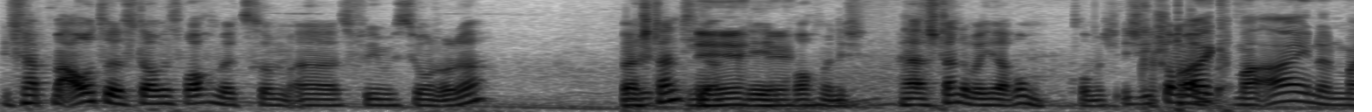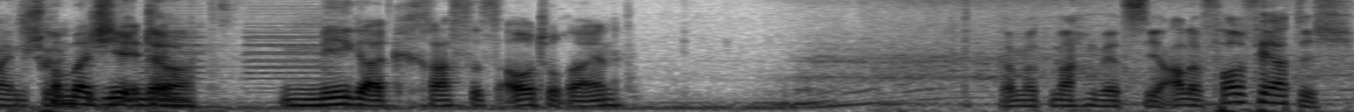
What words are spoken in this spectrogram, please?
Ich habe ein Auto, ich glaube, das brauchen wir zum, äh, für die Mission, oder? Weil stand hier? Nee, Nee, nee. brauchen wir nicht. Ja, stand aber hier rum. Komisch. Ich, ich komme Steig mal ein in meinen ich komm bei dir in dein mega krasses Auto rein. Damit machen wir jetzt die alle voll fertig.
